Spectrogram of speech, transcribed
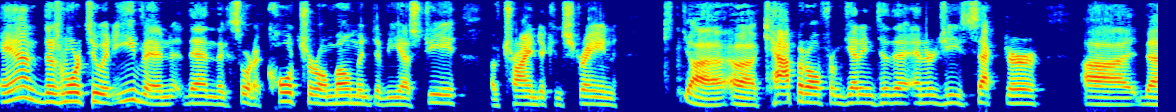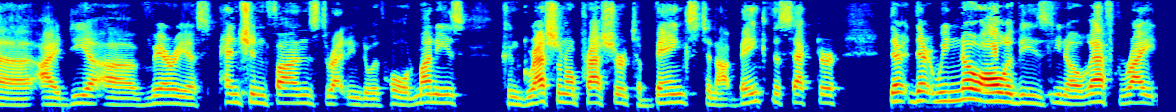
And there's more to it even than the sort of cultural moment of ESG of trying to constrain uh, uh, capital from getting to the energy sector, uh, the idea of various pension funds threatening to withhold monies, congressional pressure to banks to not bank the sector there, there, we know all of these, you know, left, right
